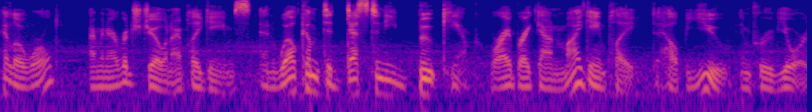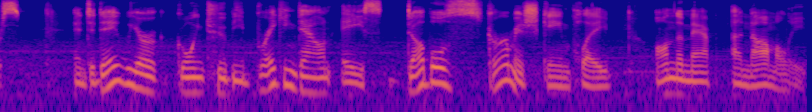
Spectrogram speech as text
Hello world, I'm an average Joe and I play games, and welcome to Destiny Boot Camp, where I break down my gameplay to help you improve yours. And today we are going to be breaking down a doubles skirmish gameplay on the map Anomaly.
